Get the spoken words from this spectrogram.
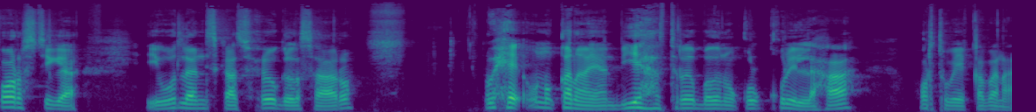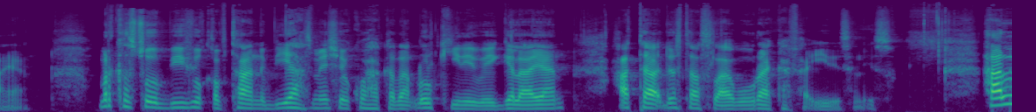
forestiga iyo woodlandskaas xoog la saaro waxay u noqonayaan biyaha tira badan oo qulquli lahaa horta way qabanayaan markastoo biyuhu qabtaanna biyahaas meeshay ku hakadaan dhulkiina way gelayaan xataa dhirtaas la abuuraa ka faa'iidaysanayso. Hal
